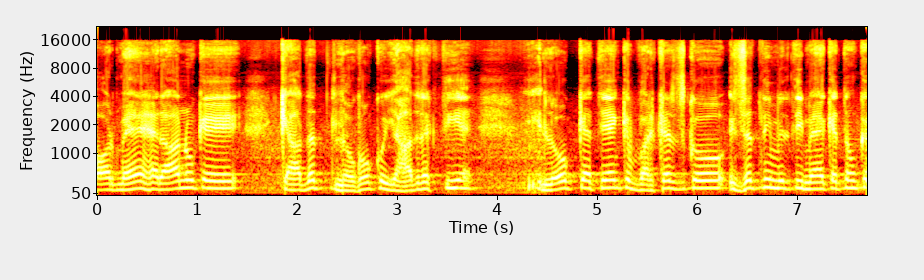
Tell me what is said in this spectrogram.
और मैं हैरान हूँ कि क़्यादत लोगों को याद रखती है। लोग कहते हैं कि वर्कर्स को इज़्ज़त नहीं मिलती। मैं कहता हूँ कि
